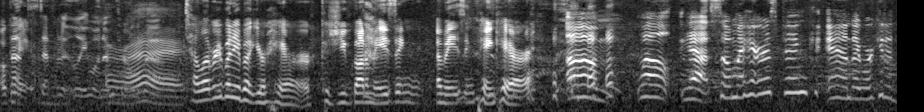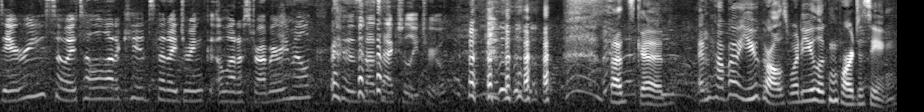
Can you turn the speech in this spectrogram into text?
Okay. that's definitely one I'm All thrilled about. Tell everybody about your hair because you've got amazing, amazing pink hair. Um, well, yeah. So my hair is pink, and I work at a dairy, so I tell a lot of kids that I drink a lot of strawberry milk because that's actually true. That's good. And how about you girls? What are you looking forward to seeing?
